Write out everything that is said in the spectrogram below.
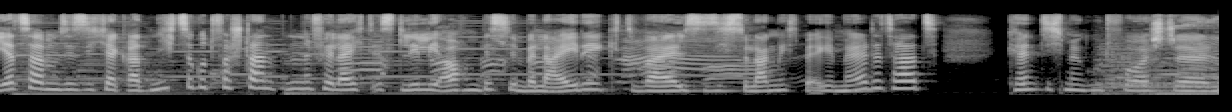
Jetzt haben sie sich ja gerade nicht so gut verstanden. Vielleicht ist Lilly auch ein bisschen beleidigt, weil sie sich so lange nicht mehr gemeldet hat. Könnte ich mir gut vorstellen.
